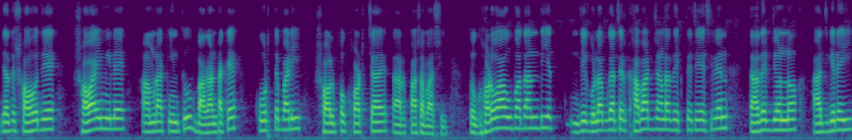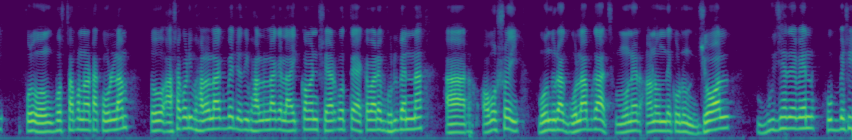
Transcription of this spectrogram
যাতে সহজে সবাই মিলে আমরা কিন্তু বাগানটাকে করতে পারি স্বল্প খরচায় তার পাশাপাশি। তো ঘরোয়া উপাদান দিয়ে যে গোলাপ গাছের খাবার যারা দেখতে চেয়েছিলেন তাদের জন্য আজকের এই উপস্থাপনাটা করলাম। তো আশা করি ভালো লাগবে। যদি ভালো লাগে লাইক কমেন্ট শেয়ার করতে একেবারে ভুলবেন না। আর অবশ্যই বন্ধুরা, গোলাপ গাছ মনের আনন্দে করুন। জল বুঝে দেবেন, খুব বেশি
